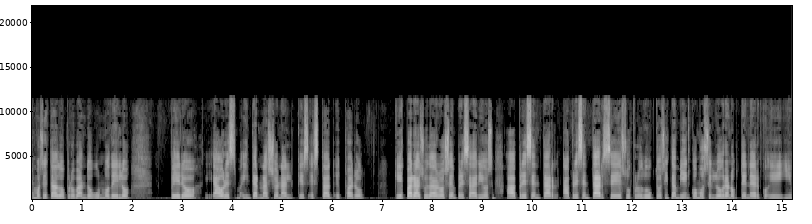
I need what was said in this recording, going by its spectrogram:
hemos estado probando un modelo, pero ahora es internacional, que es a Puddle, que es para ayudar a los empresarios a presentar a presentarse sus productos y también cómo se logran obtener eh,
